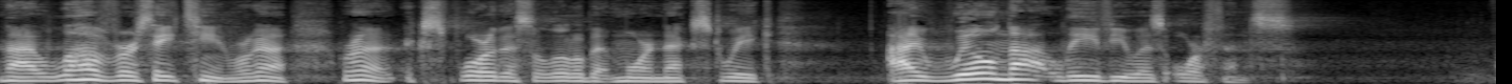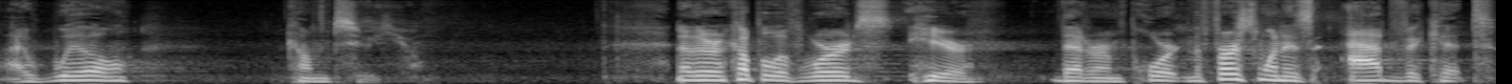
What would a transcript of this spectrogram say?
And I love verse 18. We're going we're going to explore this a little bit more next week. I will not leave you as orphans, I will come to you. Now, there are a couple of words here that are important. The first one is advocate.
